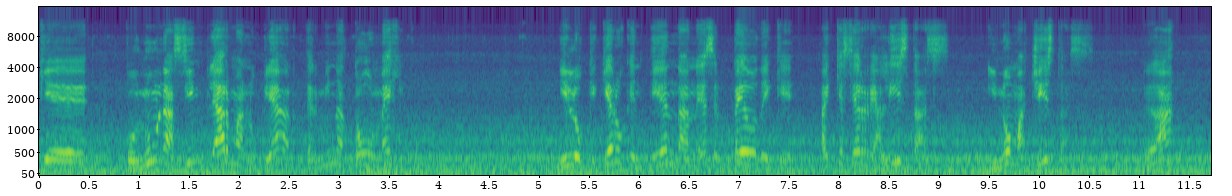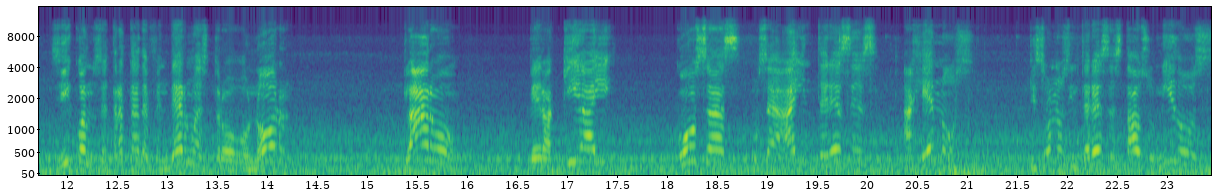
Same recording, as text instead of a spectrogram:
que con una simple arma nuclear termina todo México. Y lo que quiero que entiendan es el pedo de que hay que ser realistas y no machistas. ¿Verdad? Sí, cuando se trata de defender nuestro honor. Claro. Pero aquí hay cosas, o sea, hay intereses ajenos que son los intereses de Estados Unidos,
